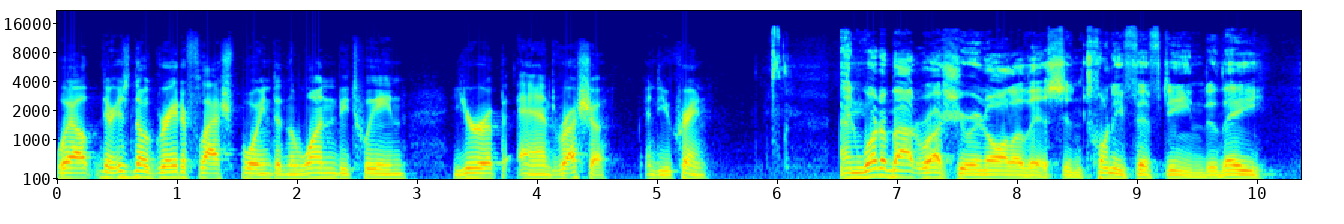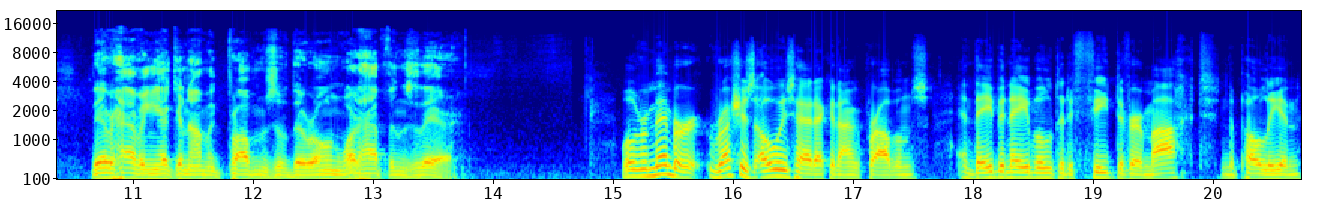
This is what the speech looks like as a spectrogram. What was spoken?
Well, there is no greater flashpoint than the one between Europe and Russia and Ukraine. And what about Russia in all of this in 2015? Do they they're having economic problems of their own? What happens there? Well, remember, Russia's always had economic problems, and they've been able to defeat the Wehrmacht, Napoleon.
